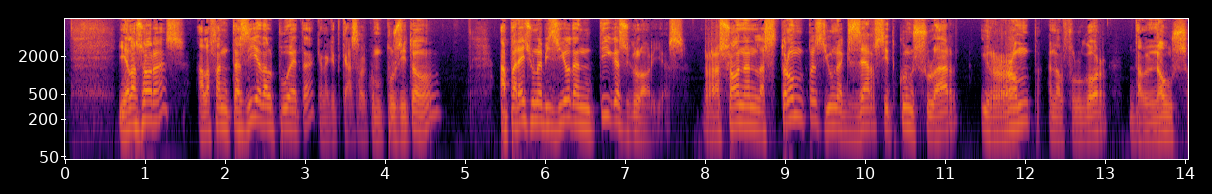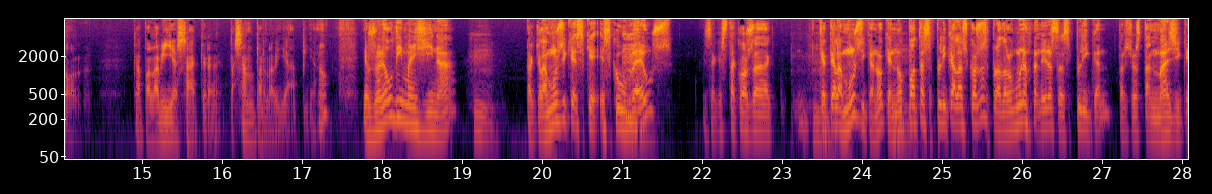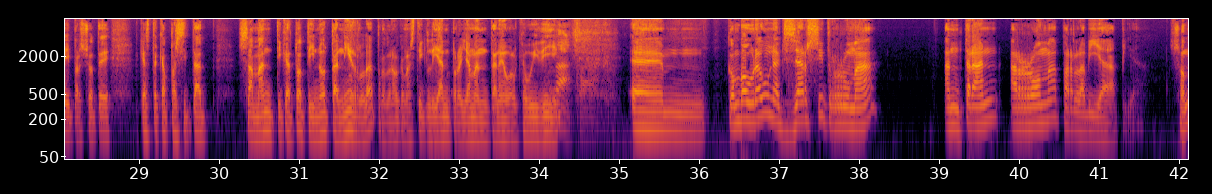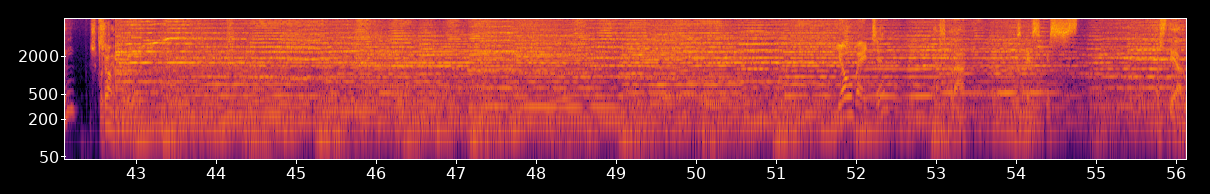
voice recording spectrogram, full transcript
I aleshores, a la fantasia del poeta, que en aquest cas el compositor, apareix una visió d'antigues glòries. Ressonen les trompes i un exèrcit consular irromp en el fulgor del nou sol, cap a la via sacra, passant per la via àpia, no? I us haureu d'imaginar, mm. perquè la música és que, és que ho veus, és aquesta cosa que té la música, no? que no pot explicar les coses, però d'alguna manera s'expliquen, per això és tan màgica i per això té aquesta capacitat semàntica, tot i no tenir-la, perdoneu que m'estic liant, però ja m'enteneu el que vull dir. Ah. Eh, com veureu, un exèrcit romà entrant a Roma per la via Àpia. Som-hi? Som Jo ho veig, eh? Esclar, és que és, que és bestial.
